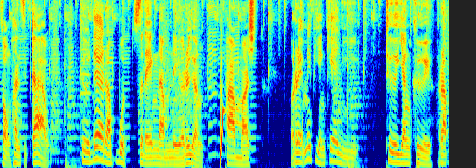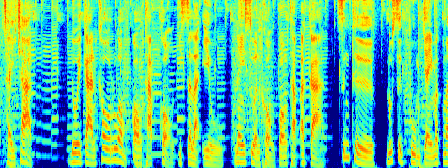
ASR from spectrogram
2019 เธอได้รับบทแสดงนำในเรื่องพามัชและไม่เพียงแค่นี้ เธอยังเคยรับใช้ชาติ โดยการเข้าร่วมกองทัพของอิสราเอล ในส่วนของกองทัพอากาศ ซึ่งเธอรู้สึกภูมิใจม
